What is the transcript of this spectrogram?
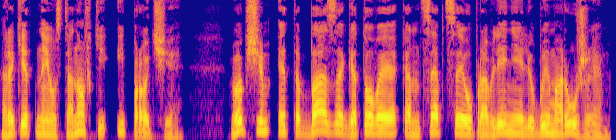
ракетные установки и прочее. В общем, это база, готовая концепция управления любым оружием,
